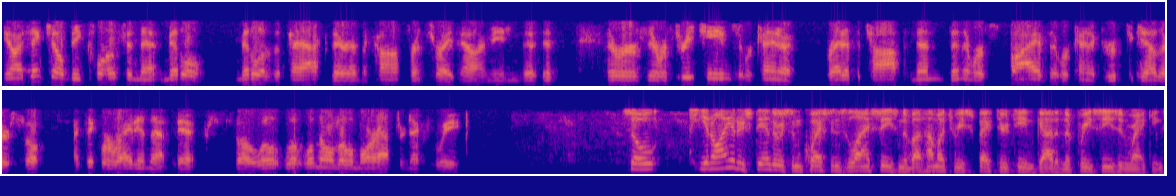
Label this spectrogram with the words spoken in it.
You know, I think they'll be close in that middle middle of the pack there in the conference right now. I mean, it, it, there were there were three teams that were kind of right at the top, and then then there were five that were kind of grouped together. So I think we're right in that mix. So we'll we'll, we'll know a little more after next week. So you know, I understand there were some questions last season about how much respect your team got in the preseason rankings.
